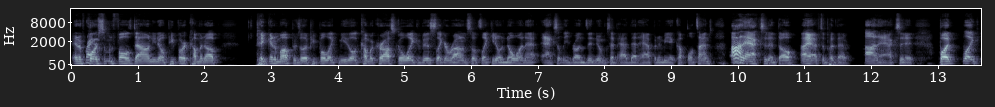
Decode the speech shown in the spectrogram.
And of right. course, someone falls down, you know, people are coming up, picking them up. There's other people like me that'll come across, go like this, like around them. So it's like, you know, no one accidentally runs into them because I've had that happen to me a couple of times on mm-hmm. accident, though. I have to put that on accident. But like,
